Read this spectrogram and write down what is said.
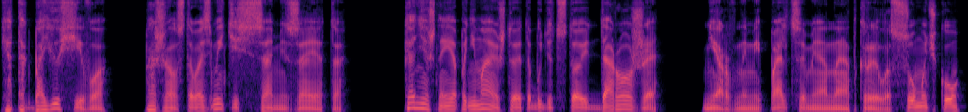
Я так боюсь его. Пожалуйста, возьмитесь сами за это. Конечно, я понимаю, что это будет стоить дороже». Нервными пальцами она открыла сумочку,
